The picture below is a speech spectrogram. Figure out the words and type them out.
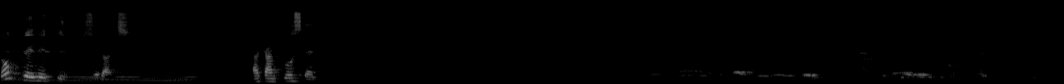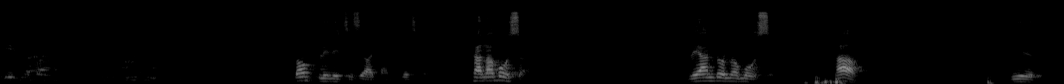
Don't play anything so that I can close early. Don't play anything so I can close early. Kanamosa. Leandro Nomosa. How? Beautiful.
